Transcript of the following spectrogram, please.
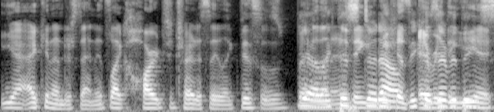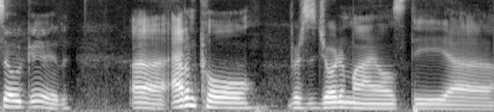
yeah, I can understand. It's like hard to try to say like this was better yeah, than like this stood out because because everything, everything's yeah. so good. Uh, Adam Cole versus Jordan Myles, the uh,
